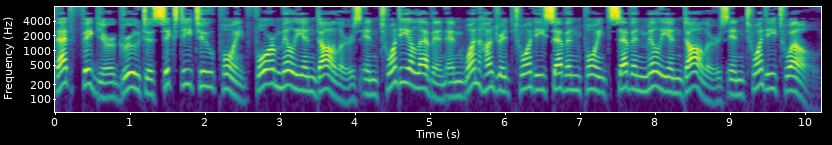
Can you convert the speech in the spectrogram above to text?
That figure grew to $62.4 million in 2011 and $127.7 million in 2012.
